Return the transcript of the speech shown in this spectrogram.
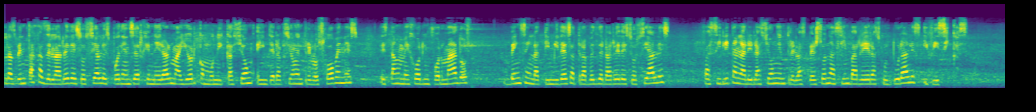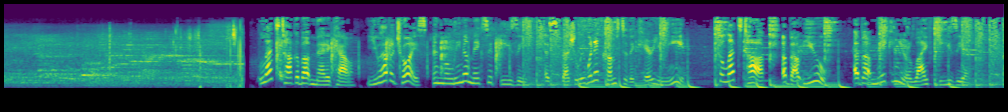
Las ventajas de las redes sociales pueden ser generar mayor comunicación e interacción entre los jóvenes, están mejor informados, vencen la timidez a través de las redes sociales, facilitan la relación entre las personas sin barreras culturales y físicas. Let's talk about MediCal. You have a choice and Molina makes it easy, especially when it comes to the care you need. So let's talk about you, about making your life easier,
